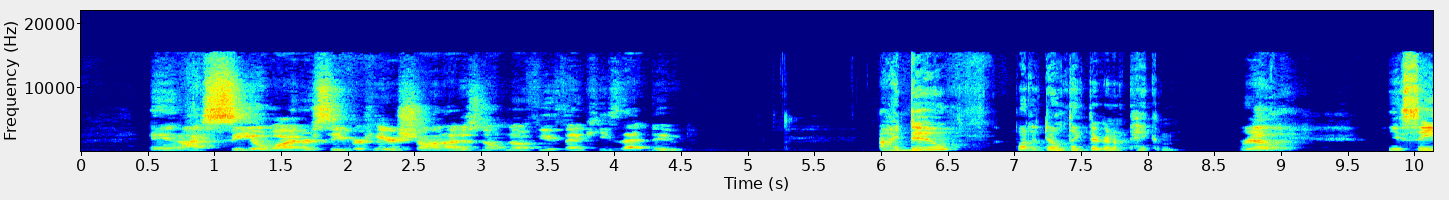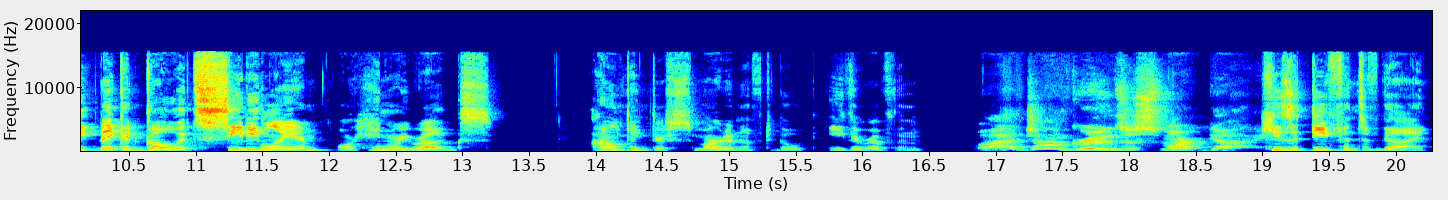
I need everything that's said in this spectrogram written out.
and I see a wide receiver here, Sean. I just don't know if you think he's that dude. I do, but I don't think they're gonna pick him. Really? You see, they could go with CeeDee Lamb or Henry Ruggs. I don't think they're smart enough to go with either of them. Well, Jon Gruden's a smart guy. He's a defensive guy.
